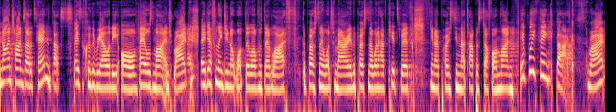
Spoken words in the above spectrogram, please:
nine times out of 10, that's basically the reality of male's mind, right? They definitely do not want the love of their life, the person they want to marry, the person they want to have kids with, you know, posting that type of stuff online. If we think back, right,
